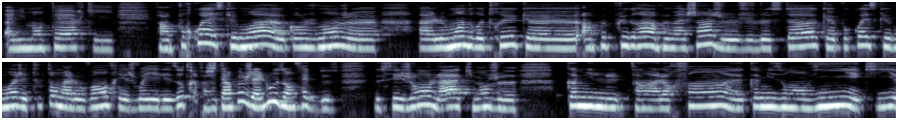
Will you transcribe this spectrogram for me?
alimentaire qui enfin pourquoi est-ce que moi euh, quand je mange euh, le moindre truc un peu plus gras un peu machin je, je le stocke? Pourquoi est-ce que moi j'ai tout le temps mal au ventre et je voyais les autres? Enfin j'étais un peu jalouse en fait de, de ces gens là qui mangent comme ils enfin à leur faim comme ils ont envie et qui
